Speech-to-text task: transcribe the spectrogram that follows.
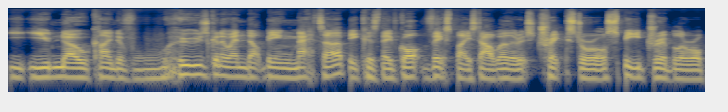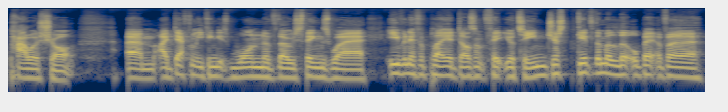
you know kind of who's going to end up being meta because they've got this playstyle whether it's trickster or speed dribbler or power shot um, I definitely think it's one of those things where even if a player doesn't fit your team, just give them a little bit of a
